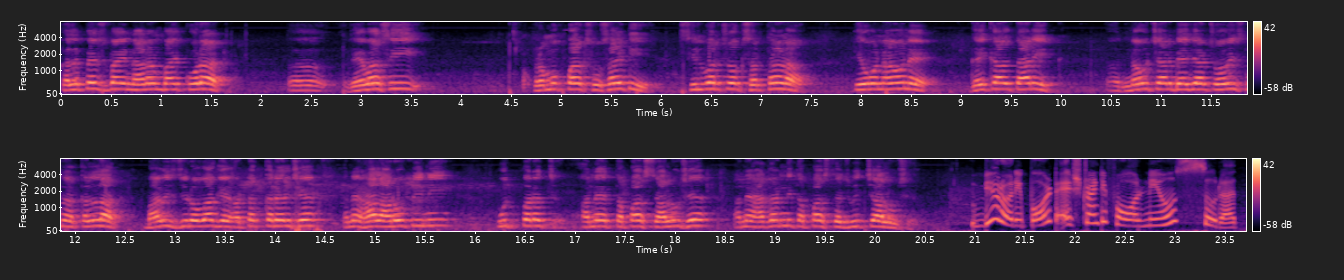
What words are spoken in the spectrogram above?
કલ્પેશભાઈ નારાયણભાઈ કોરાટ રહેવાસી પ્રમુખ પાર્ક સોસાયટી, સિલ્વર ચોક, સરથાણા તેઓનાઓને ગઈકાલ તારીખ નવ ચાર બે હજાર ચોવીસના કલાક બાવીસ જીરો વાગે અટક કરેલ છે અને હાલ આરોપીની પૂછપરછ અને તપાસ ચાલુ છે અને આગળની તપાસ તજવીજ ચાલુ છે. Bureau report S twenty four news Surat.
